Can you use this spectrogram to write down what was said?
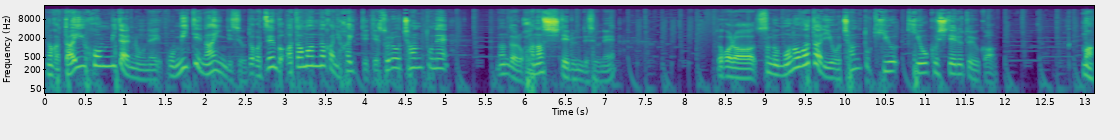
なんか台本みたいなのをねこう見てないんですよ。だから全部頭の中に入っててそれをちゃんとね何だろう話してるんですよね。だからその物語をちゃんと記憶してるというかまあ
